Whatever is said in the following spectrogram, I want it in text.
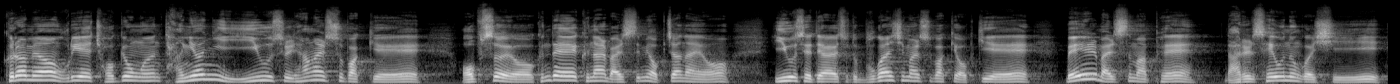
그러면 우리의 적용은 당연히 이웃을 향할 수밖에 없어요. 근데 그날 말씀이 없잖아요. 이웃에 대하여서도 무관심할 수밖에 없기에 매일 말씀 앞에 나를 세우는 것이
